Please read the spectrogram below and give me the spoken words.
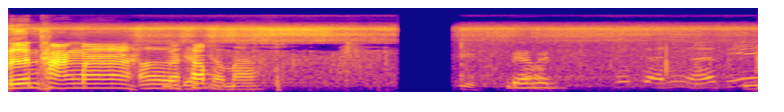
เดินทางมาเออนะเดี๋คยรัวบจะมาเดินไปลูกกันนี่ไงพี่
